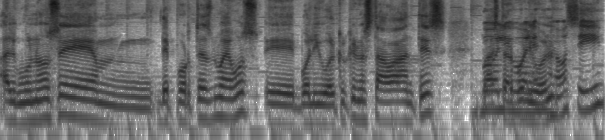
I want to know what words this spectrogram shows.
algunos em, deportes nuevos. Eh, voleibol creo que no estaba antes. Va a estar voleibol. No, sí.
